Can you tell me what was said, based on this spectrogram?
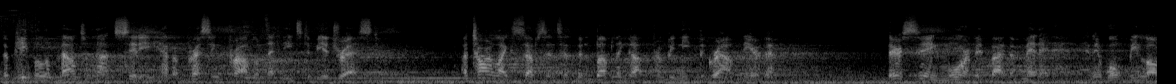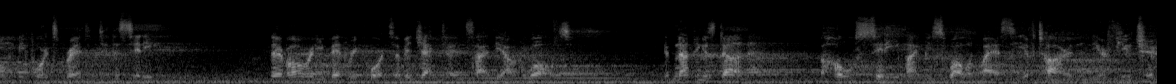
The people of Mountain Knot City have a pressing problem that needs to be addressed. A tar-like substance has been bubbling up from beneath the ground near them. They're seeing more of it by the minute, and it won't be long before it spreads into the city. There have already been reports of ejecta inside the outer walls. If nothing is done, the whole city might be swallowed by a sea of tar in the near future.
